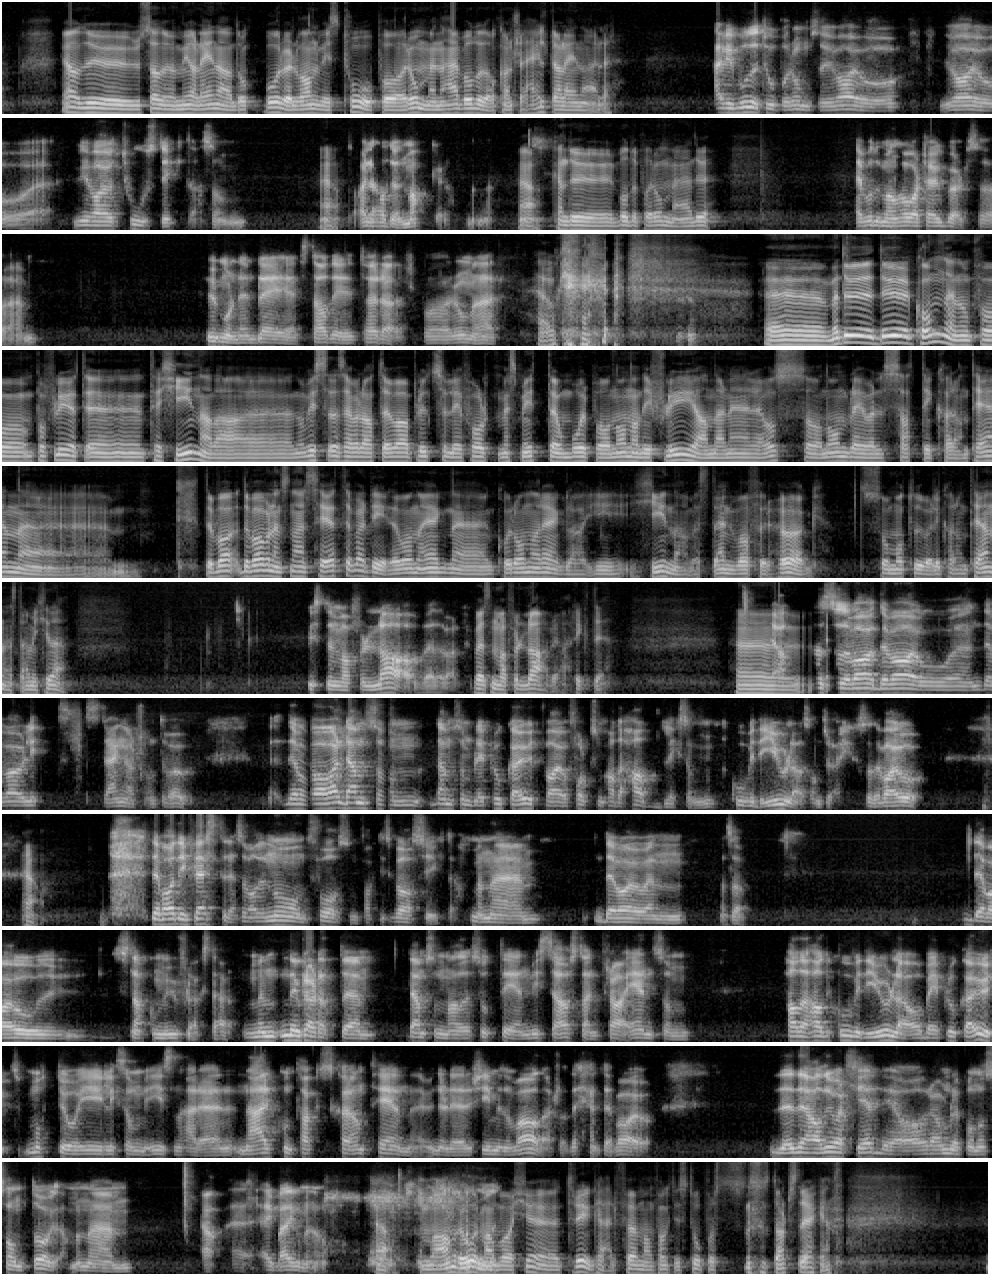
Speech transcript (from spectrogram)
ja, du sa du var mye alene. Dere bor vel vanligvis to på rom, men her bodde dere kanskje helt alene, eller? Nei, vi bodde to på rom, så vi var jo vi var jo, vi var jo to stykker da, som ja. Alle hadde jo en makker. Men, ja, Hvem du bodde på rommet, du? Jeg bodde med Håvard Taugbøl, så um, humoren din ble stadig tørrere på rommet der. Ja, OK. uh, men du, du, kom deg nå på, på flyet til, til, Kina, da. Nå viste det seg vel at det var plutselig folk med smitte om bord på noen av de flyene der nede også. Noen ble vel satt i karantene. Det var, det var vel en sånn her CT-verdi. Det var noen egne koronaregler i Kina hvis den var for høy så måtte du vel i karantene, stemmer ikke det? Hvis den var for lav, er det vel? Hvis den var for lav, ja. Riktig. Uh, ja, altså det var, det var, jo, det var jo litt strengere sånn. Det var, det var vel dem som, dem som ble plukka ut, var jo folk som hadde hatt liksom, covid i jula og sånn, tror jeg. Så det var jo ja. Det var de fleste det, så var det noen få som faktisk var syke, da. Men eh, det var jo en Altså det var jo snakk om uflaks der. Men det er jo klart at eh, de som hadde sittet i en viss avstand fra en som hadde hatt covid i jula og ble plukka ut, måtte jo i, liksom, i sånn eh, nærkontaktskarantene under det regimet som var der. Så det, det var jo det, det, hadde jo vært kjedelig å ramle på noe sånt òg. Men um, ja, jeg berger meg nå. Ja, med andre ord, man var ikke trygg her før man faktisk sto på startstreken.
